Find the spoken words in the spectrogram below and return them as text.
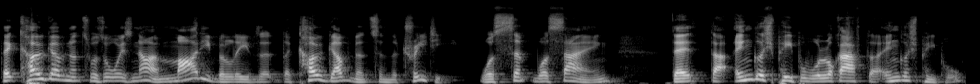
that co-governance was always known. Māori believed that the co-governance in the treaty was was saying that the English people will look after English people,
